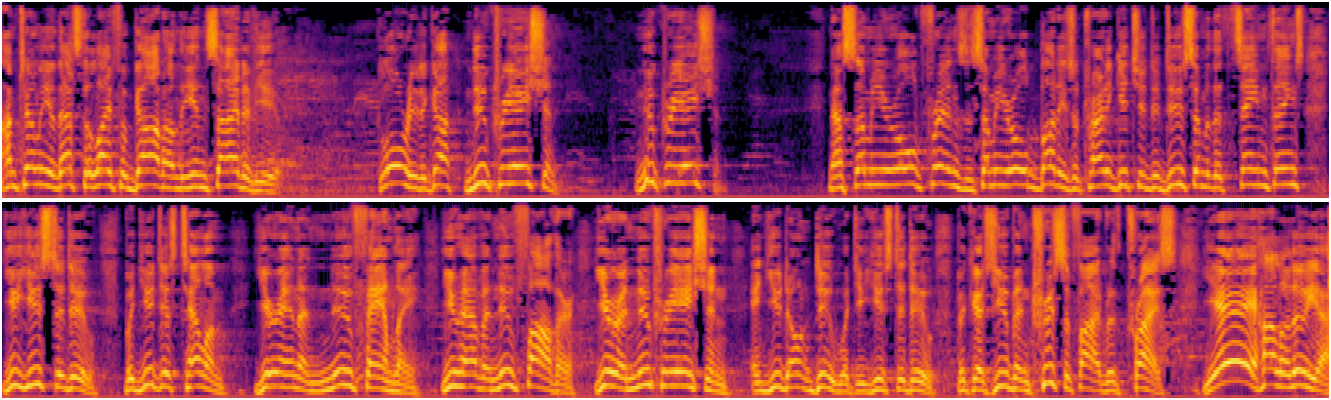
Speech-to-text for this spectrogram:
I'm telling you, that's the life of God on the inside of you. Glory to God. New creation. New creation. Now, some of your old friends and some of your old buddies will try to get you to do some of the same things you used to do. But you just tell them you're in a new family. You have a new father. You're a new creation and you don't do what you used to do because you've been crucified with Christ. Yay! Hallelujah!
